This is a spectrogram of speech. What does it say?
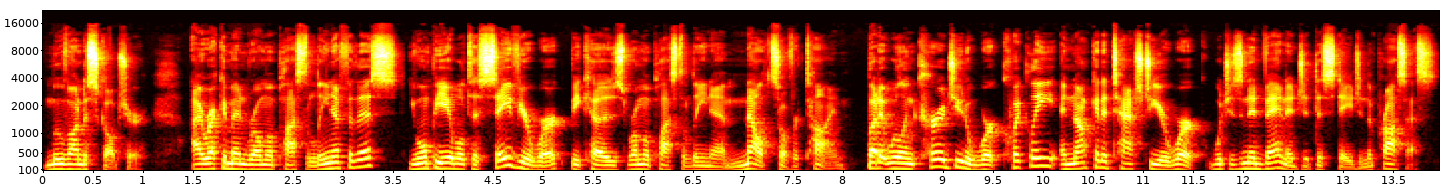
move on to sculpture. I recommend Roma Plastilina for this. You won't be able to save your work because Roma Plastilina melts over time but it will encourage you to work quickly and not get attached to your work, which is an advantage at this stage in the process.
